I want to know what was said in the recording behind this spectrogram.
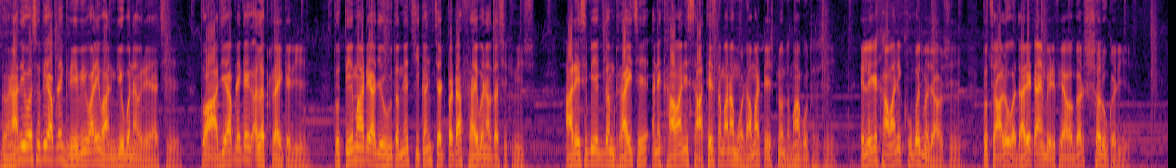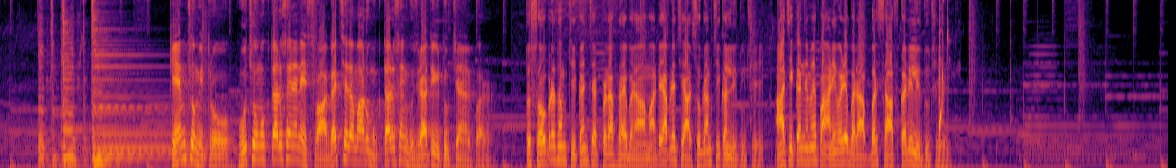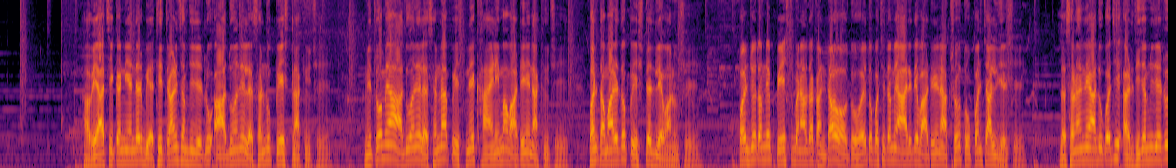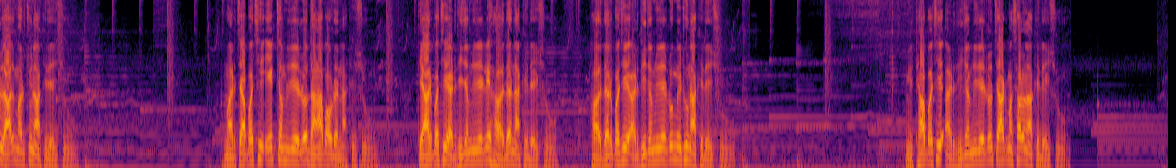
ઘણા દિવસોથી આપણે ગ્રેવીવાળી વાનગીઓ બનાવી રહ્યા છીએ. તો આજે આપણે કંઈક અલગ ટ્રાય કરીએ. તો તે માટે આજે હું તમને ચિકન ચટપટા ફ્રાય બનાવતા શીખવીશ. આ રેસીપી એકદમ ડ્રાય છે અને ખાવાની સાથે જ તમારા મોઢામાં ટેસ્ટનો ધમાકો થશે. એટલે કે ખાવાની ખૂબ જ મજા આવશે. તો ચાલો વધારે ટાઈમ વેડફ્યા વગર શરૂ કરીએ. કેમ છો મિત્રો? હું છું મુખ્તાર હુસેન અને સ્વાગત છે તમારું મુખ્તાર હુસેન ગુજરાતી યુટ્યુબ ચેનલ પર. તો સૌપ્રથમ ચિકન ચટપટા ફ્રાય બનાવવા માટે આપણે ચારસો ગ્રામ ચિકન લીધું છે. આ ચિકનને મેં પાણી વડે બરાબર સાફ કરી લીધું છે. હવે આ ચિકનની અંદર બેથી ત્રણ ચમચી જેટલું આદુ અને લસણનું પેસ્ટ નાખ્યું છે. મિત્રો, મેં આ આદુ અને લસણના પેસ્ટને ખાયણીમાં વાટીને નાખ્યું છે. પણ તમારે તો પેસ્ટ જ લેવાનું છે. પણ જો તમને પેસ્ટ બનાવતા કંટાળો આવતો હોય તો પછી તમે આ રીતે વાટીને નાખશો તો પણ ચાલી જશે. લસણ અને આદુ પછી અડધી ચમચી જેટલું લાલ મરચું નાખી દઈશું. મરચાં પછી એક ચમચી જેટલો ધાણા પાવડર નાખીશું. ત્યાર પછી અડધી ચમચી જેટલી હળદર નાખી દઈશું. હળદર પછી અડધી ચમચી જેટલું મીઠું નાખી દઈશું. મીઠા પછી અડધી ચમચી જેટલો ચાટ મસાલો નાખી દઈશું.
